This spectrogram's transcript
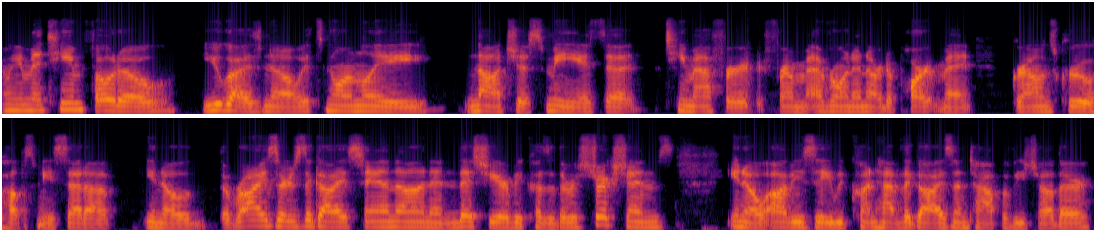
I mean, a team photo, you guys know it's normally not just me, it's a team effort from everyone in our department. Grounds crew helps me set up you know the risers the guys stand on and this year because of the restrictions you know obviously we couldn't have the guys on top of each other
